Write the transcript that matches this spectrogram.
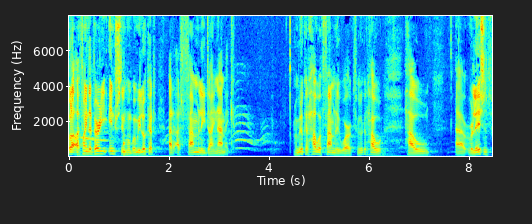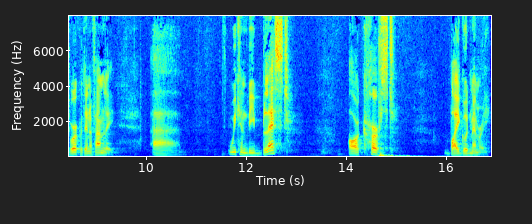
But I find it very interesting when, when we look at, at, at family dynamic. When we look at how a family works, when we look at how how uh, relationships work within a family, uh, we can be blessed or cursed by good memory.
